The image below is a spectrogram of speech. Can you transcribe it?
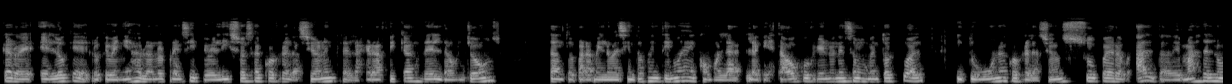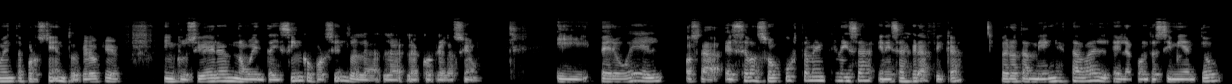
claro, es, es, lo que, lo que venías hablando al principio, él hizo esa correlación entre las gráficas del Dow Jones tanto para 1929 como la, que estaba ocurriendo en ese momento actual y tuvo una correlación súper alta, de más del 90%, creo que inclusive era el 95% la, la, la correlación. Y, pero él, o sea, él se basó justamente en, esa, en esas gráficas, pero también estaba el, acontecimiento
